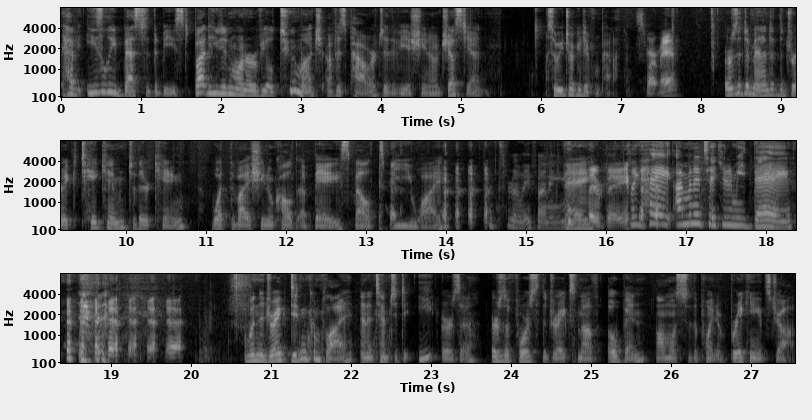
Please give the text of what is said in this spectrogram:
have easily bested the beast, but he didn't want to reveal too much of his power to the Viashino just yet, so he took a different path. Smart man. Urza demanded the Drake take him to their king, what the Viashino called a bay, spelled B E Y. That's really funny. Bay. They're bay. Like, hey, I'm gonna take you to meet Bay. When the Drake didn't comply and attempted to eat Urza, Urza forced the Drake's mouth open, almost to the point of breaking its jaw.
